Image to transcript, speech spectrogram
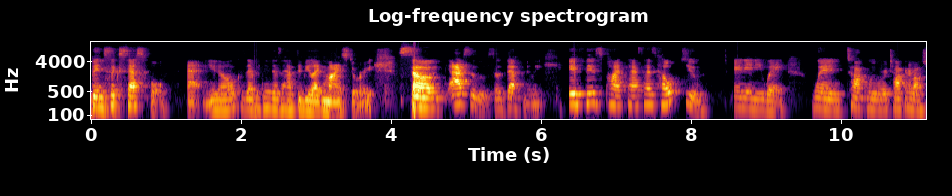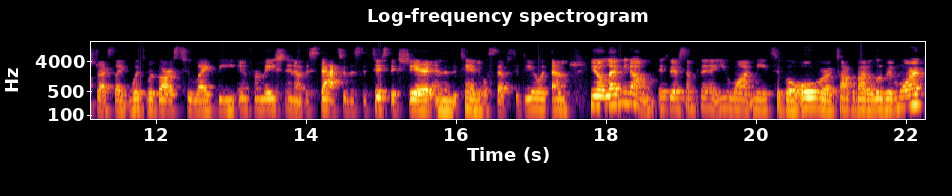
been successful at, you know, because everything doesn't have to be like my story. So, absolutely. So, definitely. If this podcast has helped you in any way, when talking we were talking about stress like with regards to like the information of the stats or the statistics shared and then the tangible steps to deal with them you know let me know if there's something that you want me to go over or talk about a little bit more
